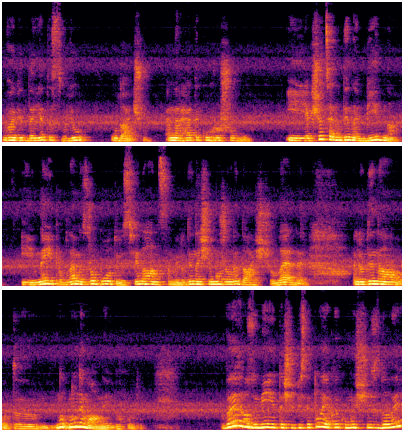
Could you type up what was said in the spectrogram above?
ви віддаєте свою удачу, енергетику грошову. І якщо ця людина бідна, і в неї проблеми з роботою, з фінансами, людина ще може ледащо, ледар, людина, от, е, ну, ну нема в неї доходу. Ви розумієте, що після того, як ви комусь щось здали,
